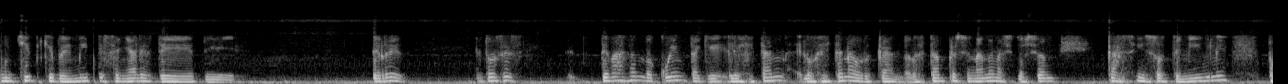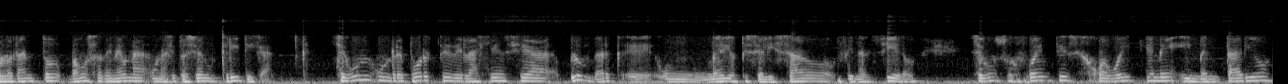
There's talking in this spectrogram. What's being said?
un chip que permite señales de, de, red. Entonces, te vas dando cuenta que les están, los están ahorcando, los están presionando en una situación casi insostenible, por lo tanto vamos a tener una, una situación crítica. Según un reporte de la agencia Bloomberg, eh, un medio especializado financiero, según sus fuentes, Huawei tiene inventario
